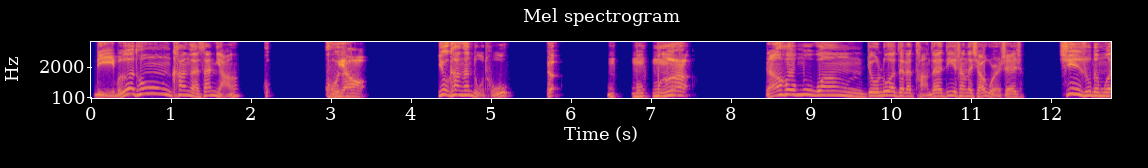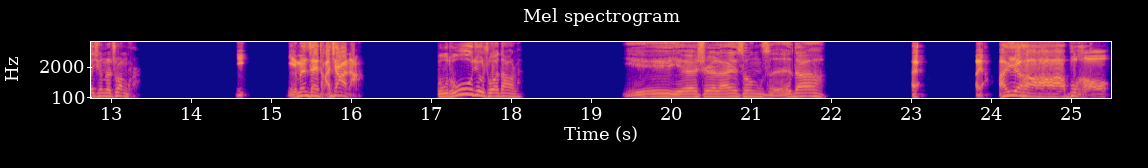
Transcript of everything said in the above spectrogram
李伯通看看三娘，狐狐妖，又看看赌徒，呀，魔魔，然后目光就落在了躺在地上的小鬼身上，迅速的摸清了状况。你你们在打架呢？赌徒就说到了。你也是来送死的？哎，哎呀，哎呀，不好！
